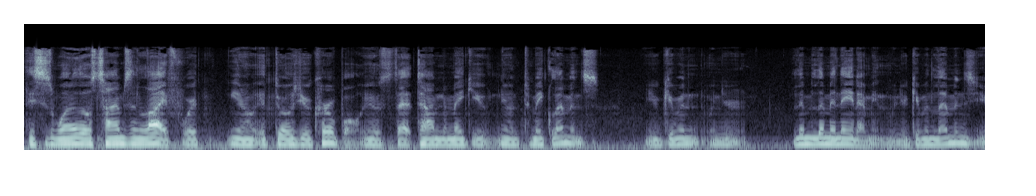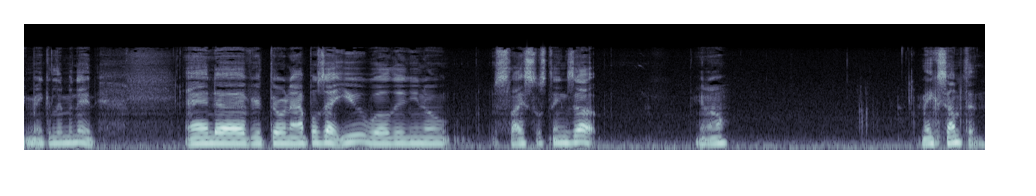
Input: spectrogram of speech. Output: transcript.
this is one of those times in life where you know it throws you a curveball. You know, it's that time to make you you know to make lemons. You're given when you're lim- lemonade. I mean, when you're given lemons, you make a lemonade. And uh, if you're throwing apples at you, well then you know slice those things up. You know, make something.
